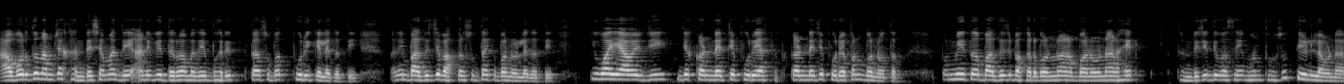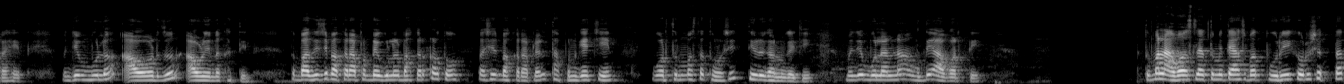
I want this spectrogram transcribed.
आवर्जून आमच्या खानदेशामध्ये आणि विदर्भामध्ये भरीतासोबत पुरी केल्या जाते. आणि बाजरीची भाकरसुद्धा बनवल्या जाते. किंवा याऐवजी जे कण्ण्याचे पुरे असतात कण्ण्याचे पुऱ्या पण बनवतात. पण मी इथं बाजरीची भाकर बनवणार बनवणार आहेत. थंडीचे दिवस आहे म्हणून थोडंसं तीळ लावणार आहेत. म्हणजे मुलं आवर्जून आवडीनं खातील. तर बाजरीची भाकर आपण रेग्युलर भाकर करतो. तशीच भाकर आपल्याला थापून घ्यायची वरतून मस्त थोडीशी तीळ घालून घ्यायची. म्हणजे मुलांना अगदी आवडते. तुम्हाला हवं असल्यास तुम्ही त्यासोबत पुरी करू शकतात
